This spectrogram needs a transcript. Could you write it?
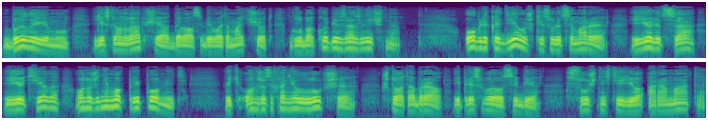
было ему, если он вообще отдавал себе в этом отчет, глубоко безразлично. Облика девушки с улицы Море, ее лица, ее тело он уже не мог припомнить, ведь он же сохранил лучшее, что отобрал и присвоил себе, сущность ее аромата.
